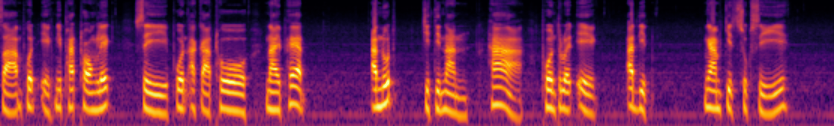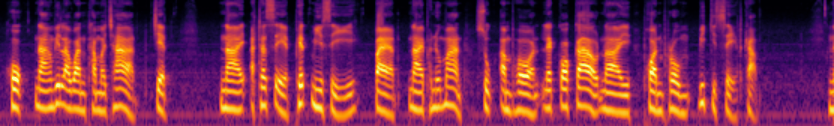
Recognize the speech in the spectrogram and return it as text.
3. พลเอกนิพัฒน์ทองเล็ก 4. พลอากาศโท นายแพทย์ อนุชจิตินัน 5. พลตรวจเอก อดิต งามจิตสุขศรี 6. นางวิลาวันธรรมชาติ 7. นายอัธเศษเพชรมีศรี 8. นายพนุมาตรสุขอัมพร และก็9นายพรพรมวิกิเศษครับ ใน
